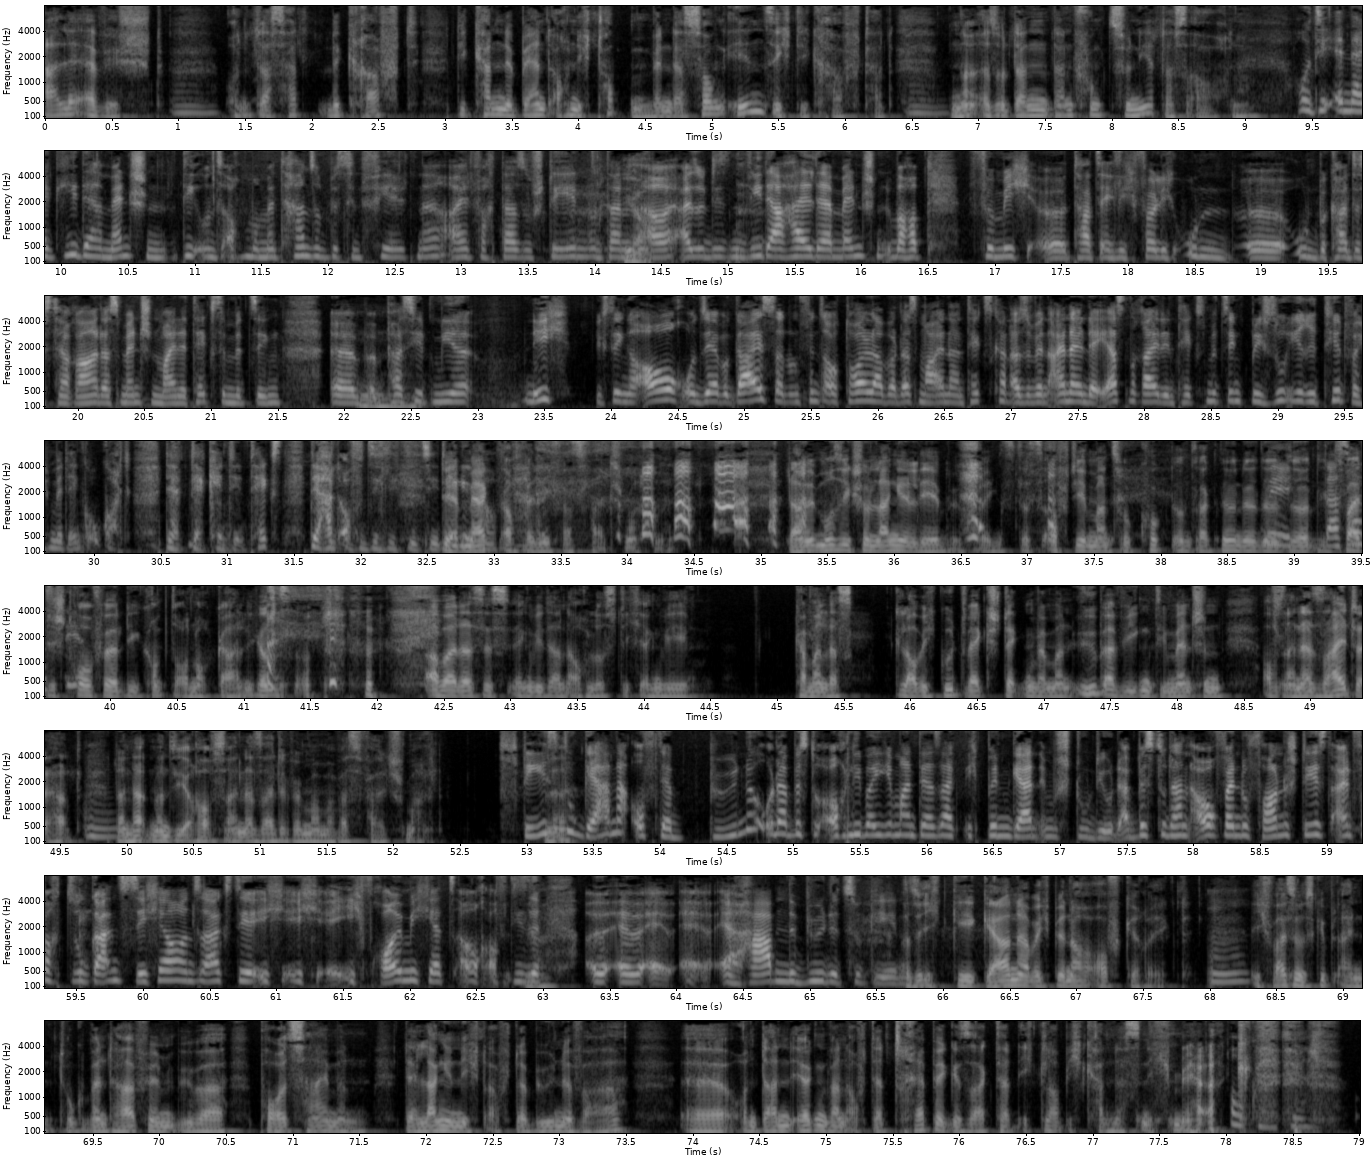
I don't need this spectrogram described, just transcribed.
alle erwischt. Mhm. Und das hat eine Kraft, die kann eine Band auch nicht toppen. Wenn der Song in sich die Kraft hat, mhm. ne, also dann, dann funktioniert das auch. Ne? Und die Energie der Menschen, die uns auch momentan so ein bisschen fehlt, ne? Einfach da so stehen und dann, ja. äh, also diesen Widerhall der Menschen überhaupt für mich äh, tatsächlich völlig un, äh, unbekanntes Terrain, dass Menschen meine Texte mitsingen, äh, mhm. passiert mir nicht Ich singe auch und sehr begeistert und finde es auch toll, aber dass mal einer einen Text kann. Also wenn einer in der ersten Reihe den Text mitsingt, bin ich so irritiert, weil ich mir denke, oh Gott, der, der kennt den Text, der hat offensichtlich die CD Der gekauft. merkt auch, wenn ich was falsch mache. Ne? Damit muss ich schon lange leben übrigens, dass oft jemand so guckt und sagt, nö, nö, nö, Nee, die zweite Strophe, die kommt doch noch gar nicht. Und so. Aber das ist irgendwie dann auch lustig. Irgendwie kann man das glaube ich, gut wegstecken, wenn man überwiegend die Menschen auf seiner Seite hat. Mhm. Dann hat man sie auch auf seiner Seite, wenn man mal was falsch macht. Stehst Ne? du gerne auf der Bühne oder bist du auch lieber jemand, der sagt, ich bin gern im Studio? Oder bist du dann auch, wenn du vorne stehst, einfach so ganz sicher und sagst dir, ich, ich, ich freue mich jetzt auch auf diese äh, äh, äh, erhabene Bühne zu gehen? Also ich gehe gerne, aber ich bin auch aufgeregt. Ich weiß noch, es gibt einen Dokumentarfilm über Paul Simon, der lange nicht auf der Bühne war äh, und dann irgendwann auf der Treppe gesagt hat, ich glaube, ich kann das nicht mehr. oh Gott, ja.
